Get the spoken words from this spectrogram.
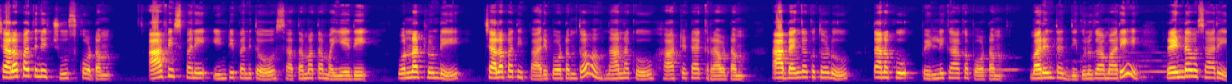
చలపతిని చూసుకోవటం ఆఫీస్ పని ఇంటి పనితో సతమతమయ్యేది. ఉన్నట్లుండి చలపతి పారిపోవటంతో నాన్నకు హార్ట్అటాక్ రావటం ఆ బెంగకు తోడు తనకు పెళ్ళి కాకపోవటం మరింత దిగులుగా మారి రెండవసారి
